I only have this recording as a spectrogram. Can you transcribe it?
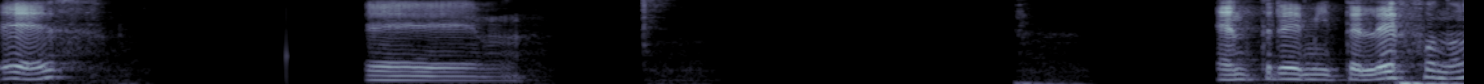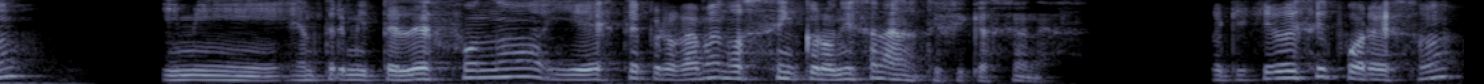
es em, entre mi teléfono y mi entre mi teléfono y este programa no se sincronizan las notificaciones. Lo que quiero decir por eso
